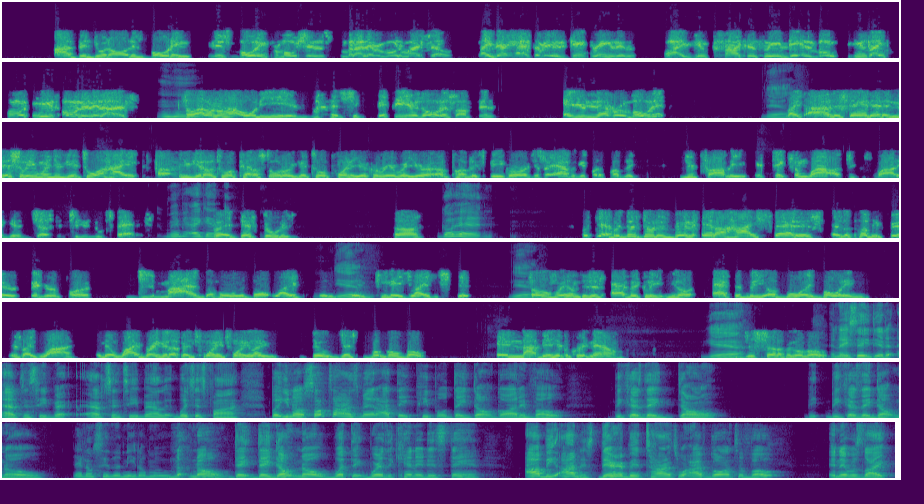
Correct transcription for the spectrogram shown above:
"I've been doing all this voting, this voting promotions, but I never voted myself." Like there has to be a deep reason why you consciously didn't vote. He's like four- he's older than us. So I don't know how old he is, but shit, fifty years old or something, and you never voted. Yeah. Like I understand that initially when you get to a height, uh, you get onto a pedestal or you get to a point in your career where you're a public speaker or just an advocate for the public, you probably it takes some while, it takes a while to get adjusted to your new status. Maybe I get. But this dude is, Huh. Go ahead. but yeah, but this dude has been in a high status as a public figure, figure for my the whole adult life and, Yeah. and teenage life. Shit. yeah. So for him to just actively, you know, actively avoid voting is like why? And then why bring it up in 2020? Like, dude, just vo- go vote and not be a hypocrite now. yeah. Just shut up and go vote. And they say he did an absentee ba- absentee ballot, which is fine. But you know, sometimes, man, I think people they don't go out and vote because they don't because they don't know. They don't see the needle move. No, no they they don't know what they where the candidates stand. I'll be honest. There have been times where I've gone to vote, and it was like,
